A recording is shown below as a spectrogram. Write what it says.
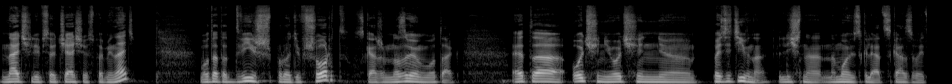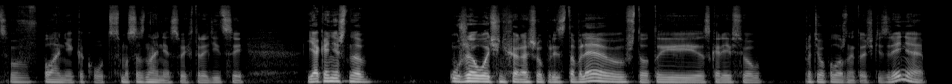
начали все чаще вспоминать вот этот движ против шорт, скажем, назовем его так, это очень и очень э, позитивно, лично, на мой взгляд, сказывается в плане какого-то самосознания своих традиций. Я, конечно, уже очень хорошо представляю, что ты, скорее всего, противоположной точки зрения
